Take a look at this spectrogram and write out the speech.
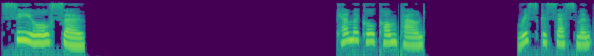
See also Chemical compound Risk assessment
